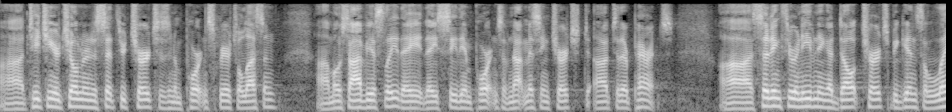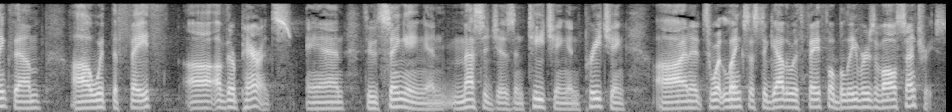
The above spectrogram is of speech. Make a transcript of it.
Uh, teaching your children to sit through church is an important spiritual lesson. Uh, most obviously, they, they see the importance of not missing church t- uh, to their parents. Uh, sitting through an evening adult church begins to link them uh, with the faith uh, of their parents and through singing and messages and teaching and preaching. Uh, and it's what links us together with faithful believers of all centuries.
